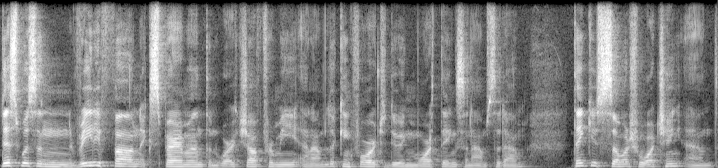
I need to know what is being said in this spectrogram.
This was a really fun experiment and workshop for me and I'm looking forward to doing more things in Amsterdam. Thank you so much for watching and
